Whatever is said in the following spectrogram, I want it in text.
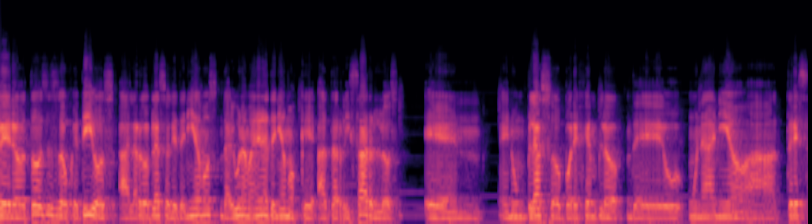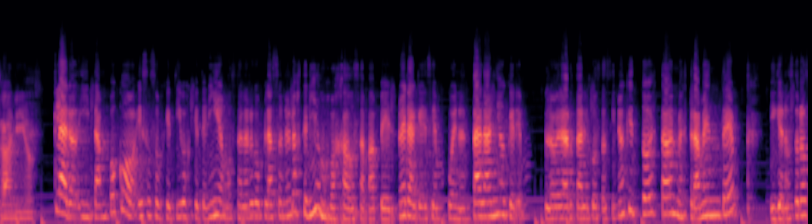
pero todos esos objetivos a largo plazo que teníamos, de alguna manera teníamos que aterrizarlos en un plazo, por ejemplo, de un año a tres años. Claro, y tampoco esos objetivos que teníamos a largo plazo no los teníamos bajados a papel. No era que decíamos, bueno, en tal año queremos lograr tal cosa, sino que todo estaba en nuestra mente y que nosotros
